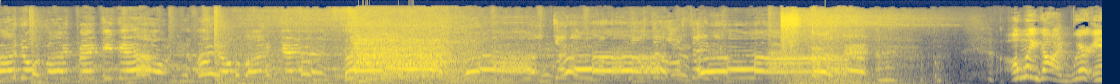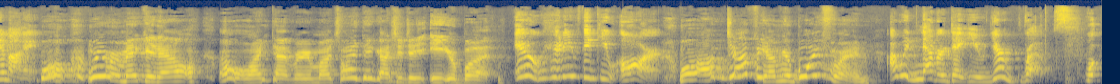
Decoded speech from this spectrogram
I don't like making out. I don't like it. My god, where am I? Well, we were making out. I don't like that very much. I think I should just eat your butt. Ew, who do you think you are? Well, I'm Jeffy. I'm your boyfriend. I would never date you. You're gross. What,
